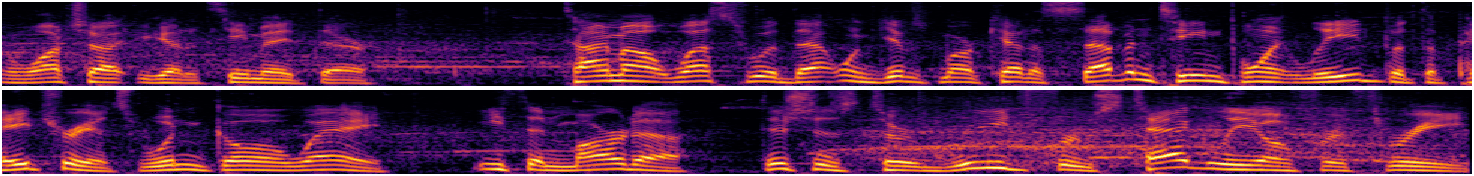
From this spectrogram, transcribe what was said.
and watch out, you got a teammate there. Timeout Westwood, that one gives Marquette a 17-point lead, but the Patriots wouldn't go away. Ethan Marta dishes to Reed Frustaglio for three.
